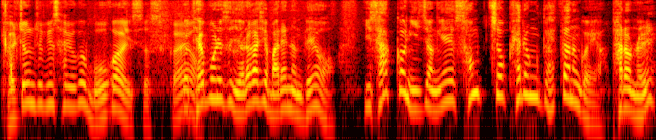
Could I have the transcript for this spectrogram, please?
결정적인 사유가 뭐가 있었을까요? 그 대본에서 여러 가지 말했는데요. 이 사건 이전에 성적 회령도 했다는 거예요. 발언을.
